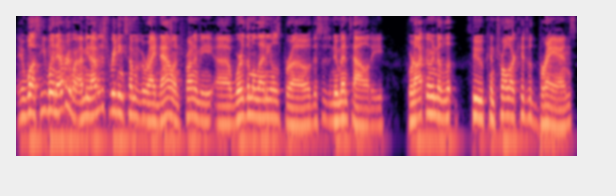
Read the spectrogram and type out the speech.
It was. He went everywhere. I mean, I'm just reading some of it right now in front of me. Uh, we're the millennials, bro. This is a new mentality. We're not going to look, to control our kids with brands,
